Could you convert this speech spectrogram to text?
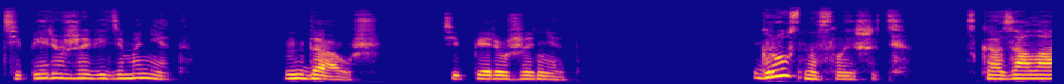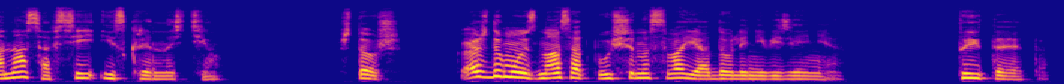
Теперь уже, видимо, нет. Да уж, теперь уже нет. «Грустно слышать», — сказала она со всей искренностью. «Что ж, каждому из нас отпущена своя доля невезения. Ты-то это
